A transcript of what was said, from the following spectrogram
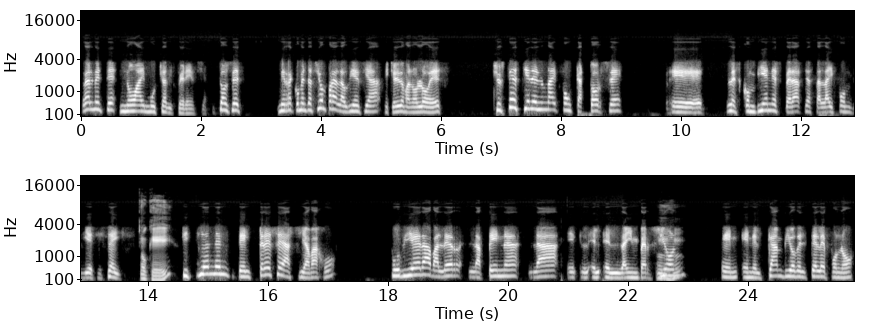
realmente no hay mucha diferencia. Entonces, mi recomendación para la audiencia, mi querido Manolo, es, si ustedes tienen un iPhone 14, eh, les conviene esperarse hasta el iPhone 16. Ok. Si tienen del 13 hacia abajo, pudiera valer la pena la, el- el- el- la inversión en, en el cambio del teléfono,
